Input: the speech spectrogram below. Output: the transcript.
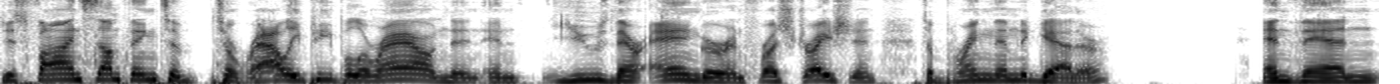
Just find something to, to rally people around and, and use their anger and frustration to bring them together and then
